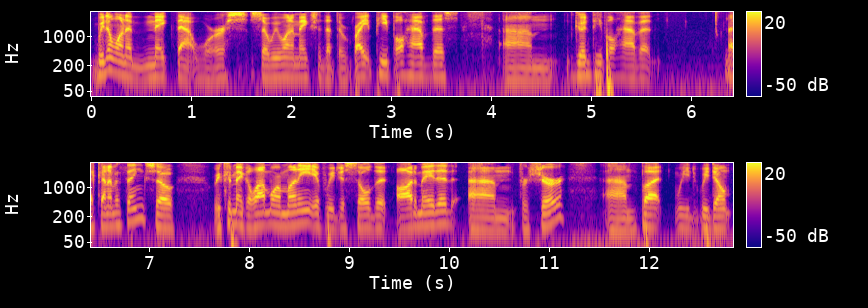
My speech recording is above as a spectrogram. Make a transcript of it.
we don't want to make that worse. So we want to make sure that the right people have this, um, good people have it, that kind of a thing. So we could make a lot more money if we just sold it automated, um, for sure. Um, but we we don't.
